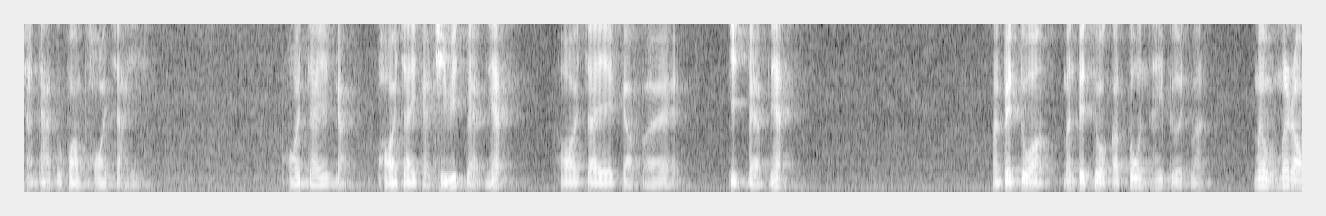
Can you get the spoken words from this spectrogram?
ฉันทะคือความพอใจ พอใจกับพอใจกับชีวิตแบบเนี้ยพอใจกับจิตแบบเนี้ยมันเป็นตัวมันเป็นตัวกระตุ้นให้เกิดว่าเมื่อเมื่อเรา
